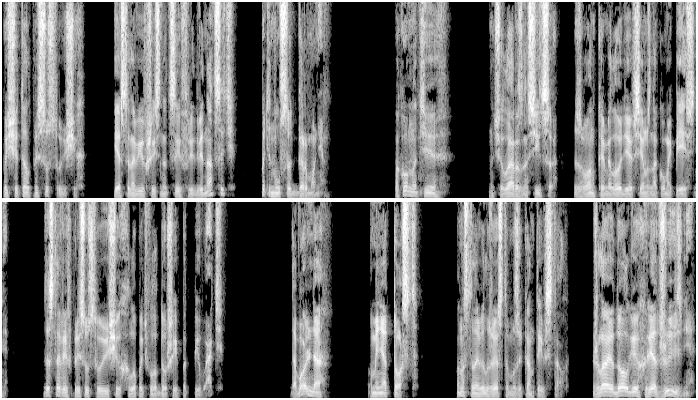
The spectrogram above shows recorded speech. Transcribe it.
посчитал присутствующих и, остановившись на цифре двенадцать, потянулся к гармонии. По комнате начала разноситься звонкая мелодия всем знакомой песни, заставив присутствующих хлопать в ладоши и подпевать. «Довольно? У меня тост». Он остановил жестом музыканта и встал. «Желаю долгих лет жизни,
